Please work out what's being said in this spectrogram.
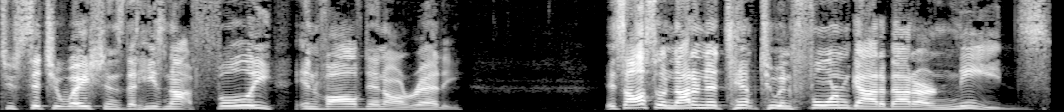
to situations that He's not fully involved in already. It's also not an attempt to inform God about our needs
